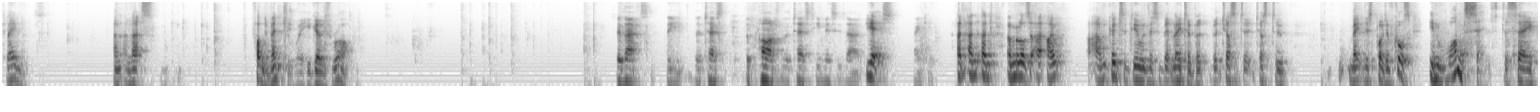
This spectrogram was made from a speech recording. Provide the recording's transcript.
claimants, and, and that's fundamentally where he goes wrong. So that's the the test, the part of the test he misses out. Yes. Thank you. And and and, and I, I I'm going to deal with this a bit later, but but just to just to make this point, of course, in one sense, to say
